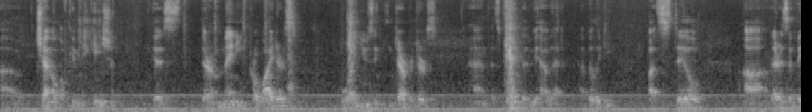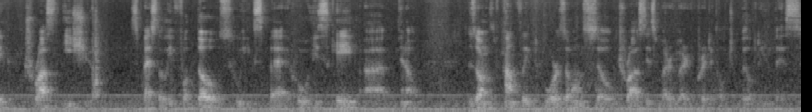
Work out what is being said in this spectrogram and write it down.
uh, channel of communication because there are many providers who are using interpreters, and it's great that we have that ability, but still uh, there is a big trust issue, especially for those who expect, who escape, uh, you know, zones of conflict, war zones. So trust is very, very critical to build in this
